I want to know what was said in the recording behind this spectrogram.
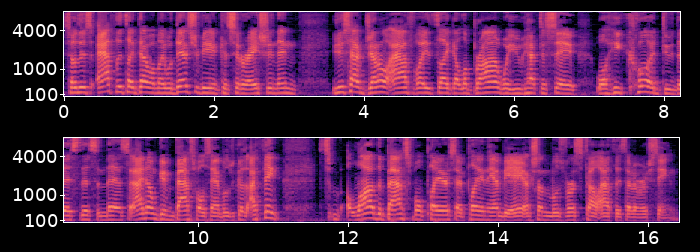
so there's athletes like that. I'm like, well, that should be in consideration. Then you just have general athletes like a LeBron, where you have to say, well, he could do this, this, and this. And I know I'm giving basketball samples because I think a lot of the basketball players that play in the NBA are some of the most versatile athletes I've ever seen.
